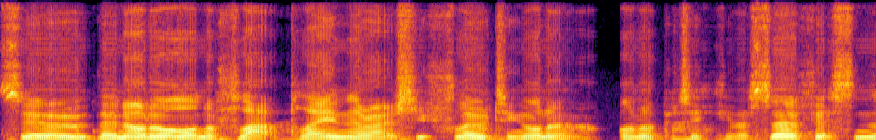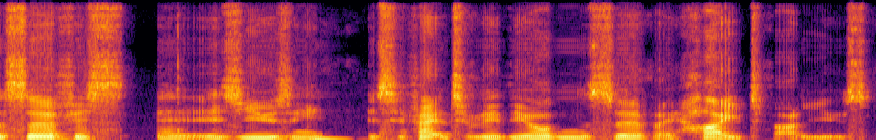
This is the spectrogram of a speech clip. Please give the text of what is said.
so they're not all on a flat plane, they're actually floating on a, on a particular surface, and the surface uh, is using, it's effectively the Ordnance Survey height values.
